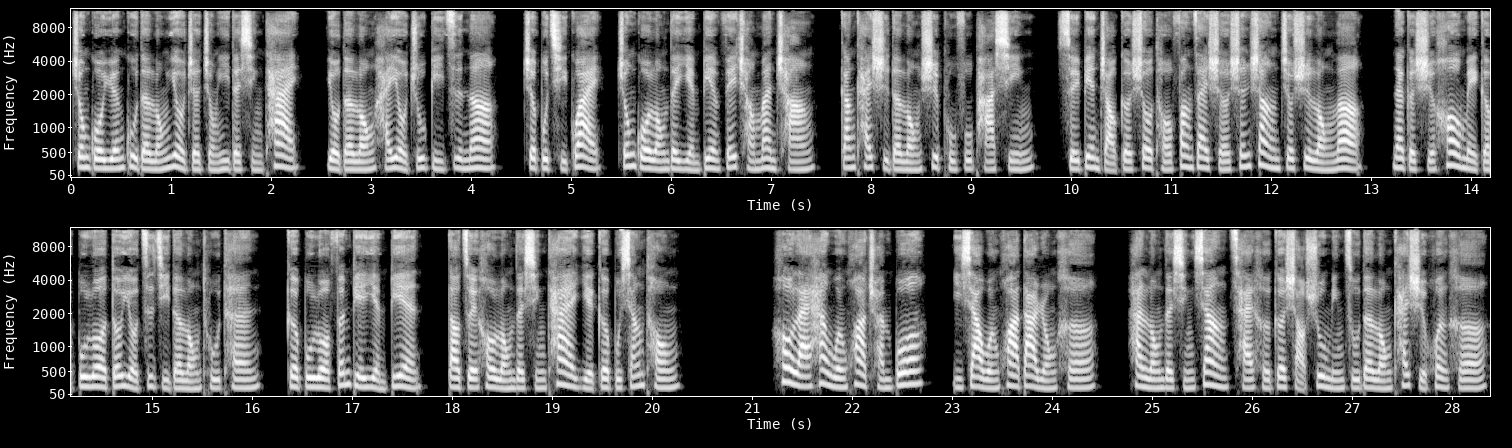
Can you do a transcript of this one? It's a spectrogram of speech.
中国远古的龙有着迥异的形态，有的龙还有猪鼻子呢。这不奇怪，中国龙的演变非常漫长。”刚开始的龙是匍匐爬行，随便找个兽头放在蛇身上就是龙了。那个时候，每个部落都有自己的龙图腾，各部落分别演变，到最后龙的形态也各不相同。后来汉文化传播，一下文化大融合，汉龙的形象才和各少数民族的龙开始混合，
